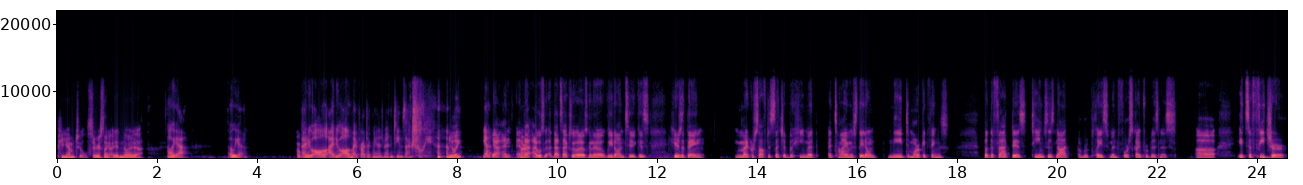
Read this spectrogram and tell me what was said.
PM tool. Seriously, I had no idea. Oh yeah. Oh yeah. Okay. I do all I do all of my project management in Teams actually. really? Yeah. Yeah, and and that right. I was that's actually what I was going to lead on to because here's the thing, Microsoft is such a behemoth. At times they don't need to market things, but the fact is, Teams is not a replacement for Skype for Business. Uh, it's a feature.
